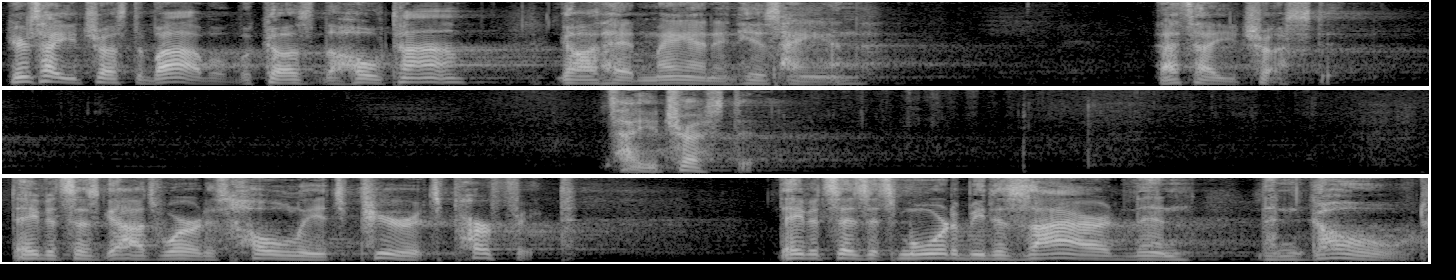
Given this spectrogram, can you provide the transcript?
Here's how you trust the Bible because the whole time God had man in his hand. That's how you trust it. That's how you trust it. David says God's word is holy, it's pure, it's perfect. David says it's more to be desired than, than gold.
